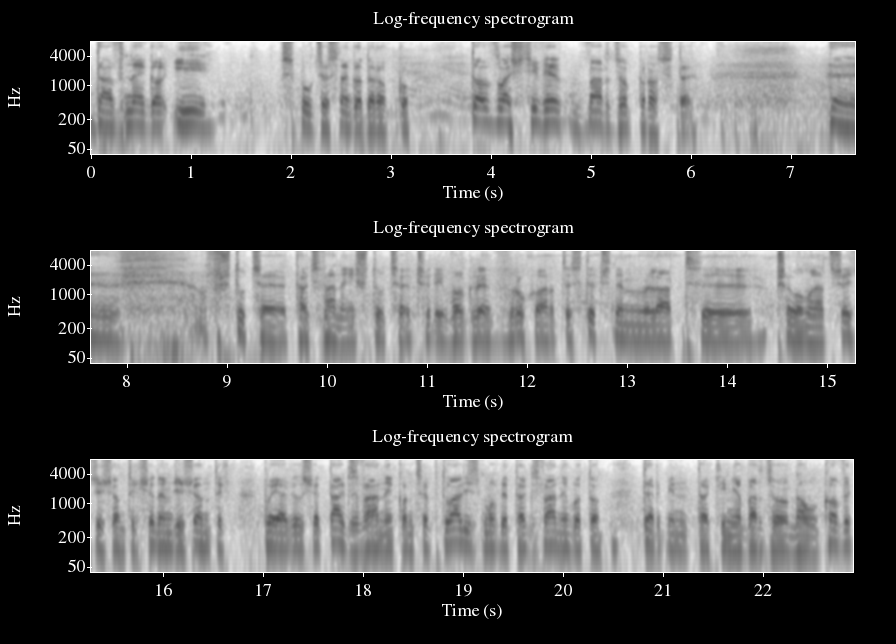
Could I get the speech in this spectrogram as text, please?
dawnego i współczesnego dorobku. To właściwie bardzo proste. Eee, W sztuce, tak zwanej sztuce, czyli w ogóle w ruchu artystycznym lat, e, przełomu lat 60., 70., pojawił się tak zwany konceptualizm. Mówię tak zwany, bo to termin taki nie bardzo naukowy,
